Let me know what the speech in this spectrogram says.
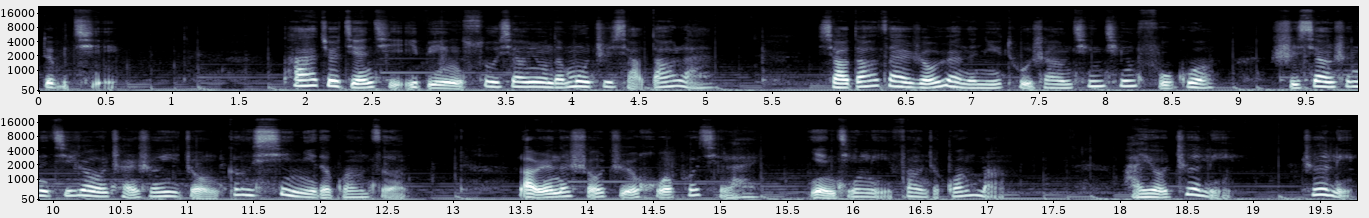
对不起。”他就捡起一柄塑像用的木质小刀来，小刀在柔软的泥土上轻轻拂过。使象身的肌肉产生一种更细腻的光泽，老人的手指活泼起来，眼睛里放着光芒。还有这里，这里，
